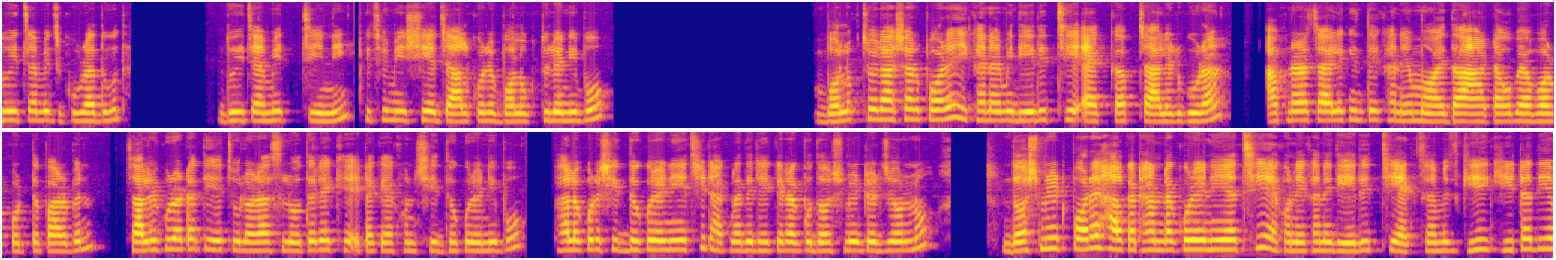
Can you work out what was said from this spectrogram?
দুই চামচ গুঁড়া দুধ, দুই চামচ চিনি। কিছু মিশিয়ে জাল করে বলক তুলে নিব। বলক চলে আসার পরে এখানে আমি দিয়ে দিচ্ছি এক কাপ চালের গুঁড়া। আপনারা চাইলে কিন্তু এখানে ময়দা, আটাও ব্যবহার করতে পারবেন। চালের গুঁড়াটা দিয়ে চুলারা স্লোতে রেখে এটাকে এখন সিদ্ধ করে নিব। ভালো করে সিদ্ধ করে নিয়েছি, ঢাকনা দিয়ে ঢেকে রাখব দশ মিনিটের জন্য। দশ মিনিট পরে হালকা ঠান্ডা করে নিয়েছি। এখন এখানে দিয়ে দিচ্ছি এক চামচ ঘি। ঘিটা দিয়ে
